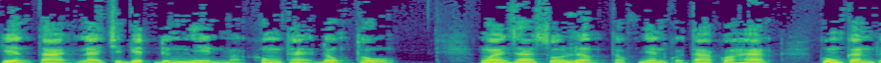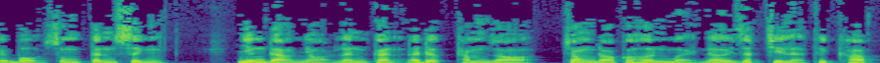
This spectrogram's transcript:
hiện tại lại chỉ biết đứng nhìn mà không thể động thủ. Ngoài ra số lượng tộc nhân của ta có hạn, cũng cần phải bổ sung tân sinh. Những đảo nhỏ lân cận đã được thăm dò, trong đó có hơn 10 nơi rất chỉ là thích hợp.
